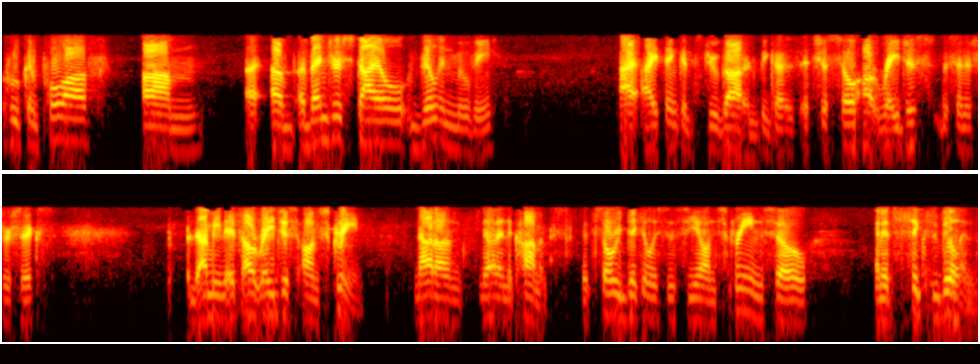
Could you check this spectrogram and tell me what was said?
who can pull off um, a, a Avengers style villain movie, I, I think it's Drew Goddard because it's just so outrageous. The Sinister Six. I mean, it's outrageous on screen, not on not in the comics. It's so ridiculous to see on screen. So, and it's six villains.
